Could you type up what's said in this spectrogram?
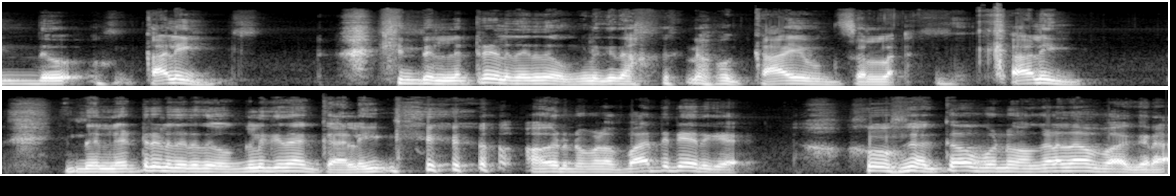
இந்தோ காலிங். இந்த லெட்டர் எழுதுறது உங்களுக்கு தான். நம்ம காயம் சொல்ல. காலிங் இந்த லெட்டர் எழுதுறது உங்களுக்கு தான் காலிங் அவர் நம்மளை பார்த்துட்டே இருக்க. உங்கள் அக்கா பொண்ணு உங்களை தான் பார்க்குறா.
